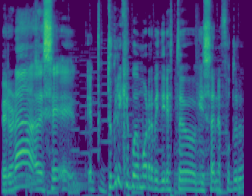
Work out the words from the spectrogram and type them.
Pero nada, eh, ¿tú crees que podemos repetir esto quizá en el futuro?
